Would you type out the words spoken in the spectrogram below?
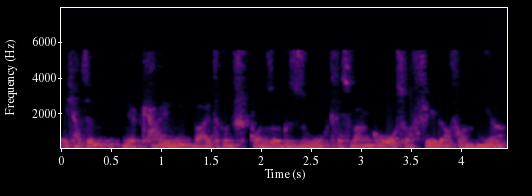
Ich hatte mir keinen weiteren Sponsor gesucht. Das war ein großer Fehler von mir.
